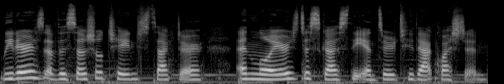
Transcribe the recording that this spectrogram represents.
leaders of the social change sector, and lawyers discuss the answer to that question.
